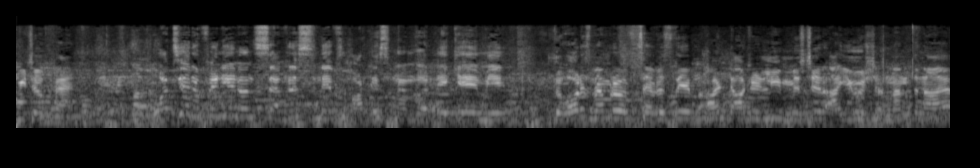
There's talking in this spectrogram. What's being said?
Peter Pan. What's your opinion on Severus Snape's hottest member, aka me? The hottest member of Severus Snape, undoubtedly Mr. Ayush Anantanaya.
